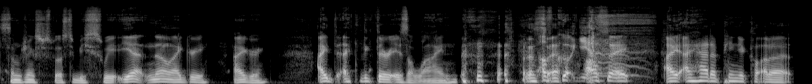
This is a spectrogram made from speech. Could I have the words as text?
Some drinks are supposed to be sweet. Yeah, no, I agree. I agree. I, I think there is a line. Of course, yeah. I'll say I, I had a pina colada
